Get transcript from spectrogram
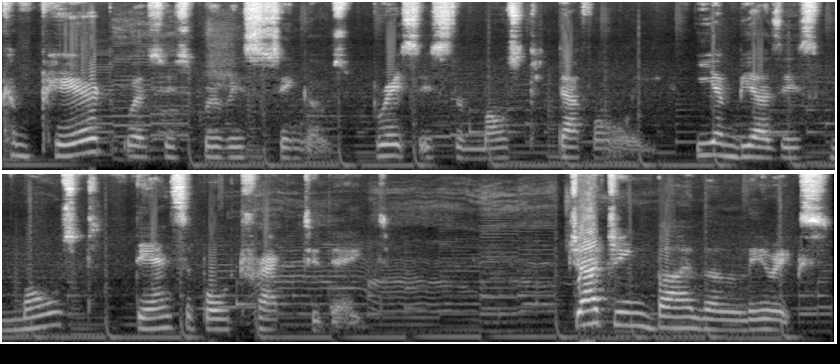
Compared with his previous singles, Breathe is the most definitely EMBRZ's most danceable track to date. Judging by the lyrics,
